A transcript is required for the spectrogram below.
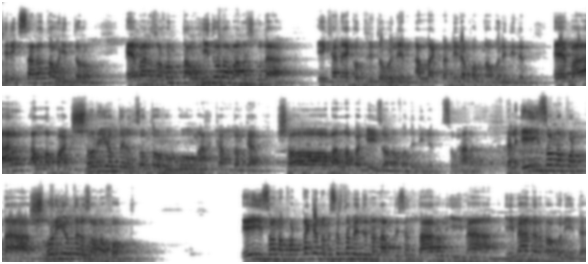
শিরিক ছাড়াও তাওহিদ ধরো এবার যখন তাওহিদওয়ালা মানুষগুলা এখানে একত্রিত হইলেন, আল্লাহ একটা নিরাপদ নগরী দিলেন। এবার আল্লাহ পাক শরীয়তের যত হুকুম, আহকাম দরকার, সব আল্লাহ পাক এই জনপদে দিলেন সুহান তাহলে এই জনপদটা শরীয়তের জনপদ। এই জনপদটাকে নবী সাল্লাম জন্য নাম দিয়েছেন দারুল ইমান ইমানের নগরী এটা।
